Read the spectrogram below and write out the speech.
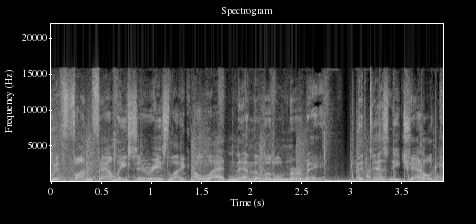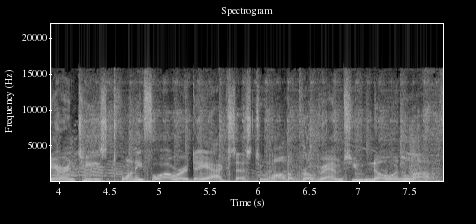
With fun family series like Aladdin and the Little Mermaid, the Disney Channel guarantees 24 hour a day access to all the programs you know and love.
